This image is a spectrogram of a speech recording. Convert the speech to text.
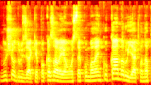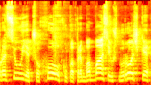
Ну що, друзяки, показав я вам ось таку маленьку камеру, як вона працює, чохол, купа прибабасів, шнурочки,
